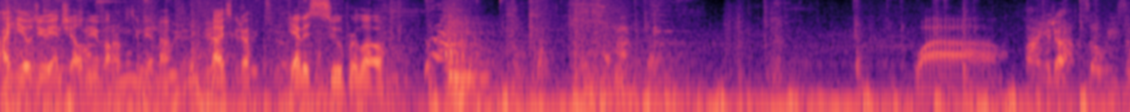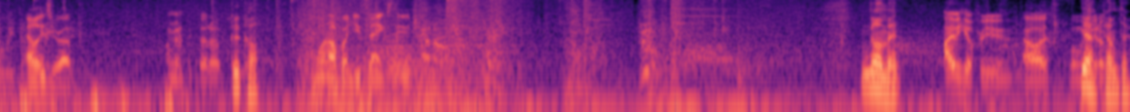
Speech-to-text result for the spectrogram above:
I healed you and shelled you, but I don't know if it's gonna be enough. Nice, good job. Geb is super low. Wow. Good job. Ellie's are up. I'm gonna pick that up. Good call. One up on you, thanks, dude. I'm going, man. I have a heal for you, Ally. When we Yeah, come through.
